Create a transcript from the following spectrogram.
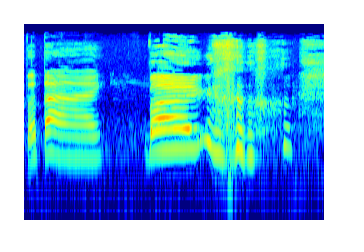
Bye bye. Bye.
